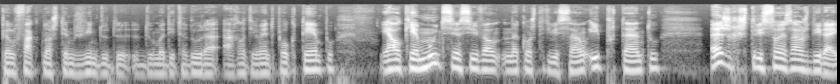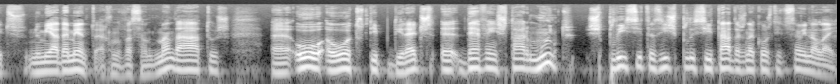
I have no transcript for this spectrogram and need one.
pelo facto de nós termos vindo de, de, uma ditadura há relativamente pouco tempo, é algo que é muito sensível na Constituição e, portanto, as restrições aos direitos, nomeadamente a renovação de mandatos uh, ou a outro tipo de direitos, uh, devem estar muito explícitas e explicitadas na Constituição e na lei.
